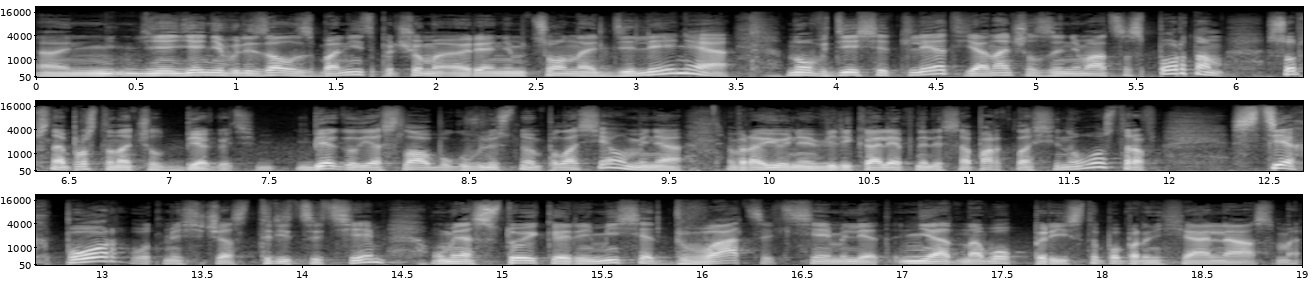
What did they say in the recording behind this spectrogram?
я не вылезал из больницы, причем реанимационное отделение, но в 10 лет я начал заниматься спортом, собственно, я просто начал бегать. Бегал я, слава богу, в лесной полосе, у меня в районе великолепный лесопарк Лосиный остров. С тех пор, вот мне сейчас 37, у меня стойкая ремиссия 27 лет, ни одного приступа бронхиальной астмы.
